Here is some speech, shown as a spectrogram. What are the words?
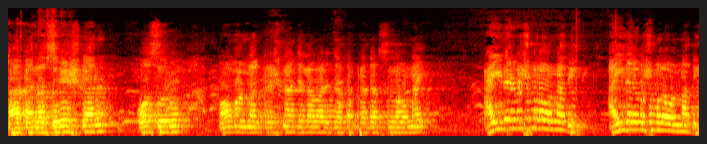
కాకర్ల సురేష్ గారు కోసూరు కోమండలం కృష్ణా జిల్లా వారి జత ప్రదర్శనలో ఉన్నాయి. ఐదు నిమిషంలో ఉన్నది. ఐదు నిమిషంలో ఉన్నది.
